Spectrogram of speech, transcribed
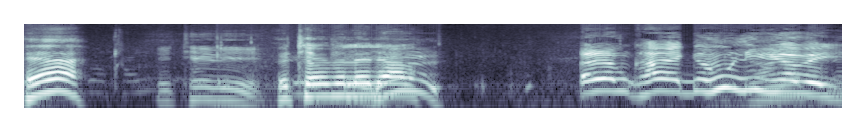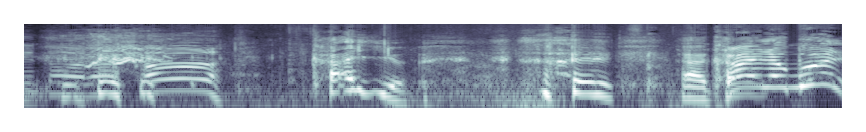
હે? લઈ લે. અરે એમ ખાય કે હું લઈ આવે ખાઈ ગયો. હા ખાઈ લઉં બોલ.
